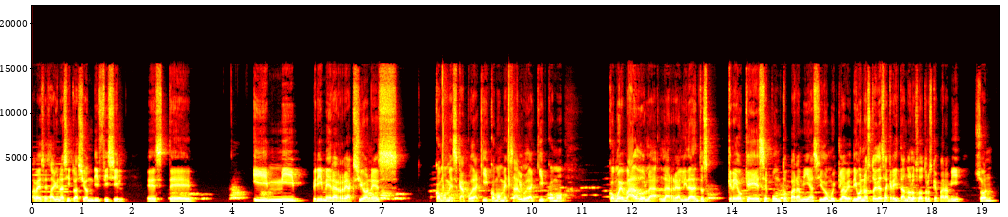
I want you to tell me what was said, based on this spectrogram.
A veces hay una situación difícil, este, y mi primera reacción es cómo me escapo de aquí, cómo me salgo de aquí, cómo cómo evado la, la realidad. Entonces, creo que ese punto para mí ha sido muy clave. Digo, no estoy desacreditando los otros que para mí son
